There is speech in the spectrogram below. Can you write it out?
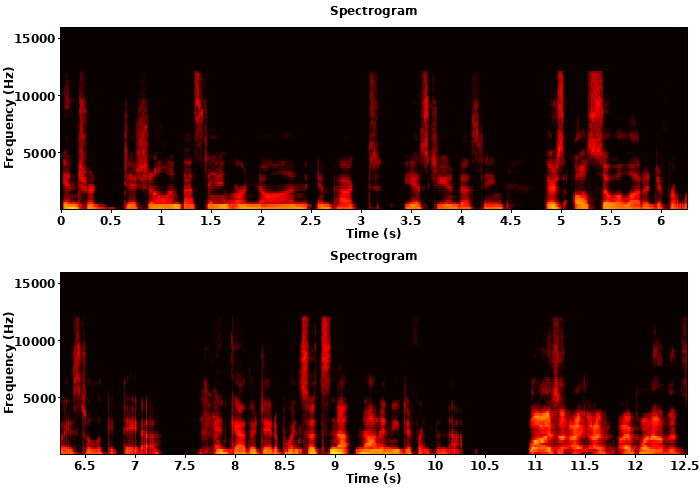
in traditional investing or non impact ESG investing, there's also a lot of different ways to look at data and gather data points. So it's not not any different than that. Well, it's, I, I, I point out that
